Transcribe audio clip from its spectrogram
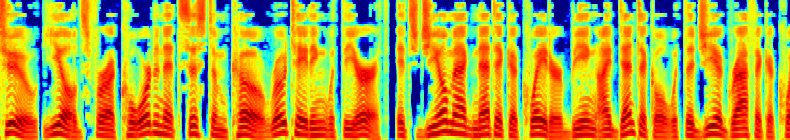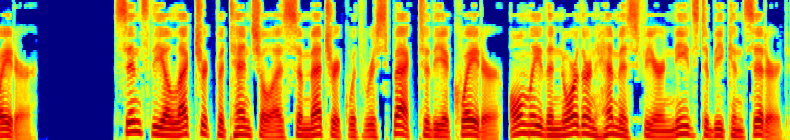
2 yields for a coordinate system co-rotating with the Earth, its geomagnetic equator being identical with the geographic equator. Since the electric potential is symmetric with respect to the equator, only the northern hemisphere needs to be considered.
